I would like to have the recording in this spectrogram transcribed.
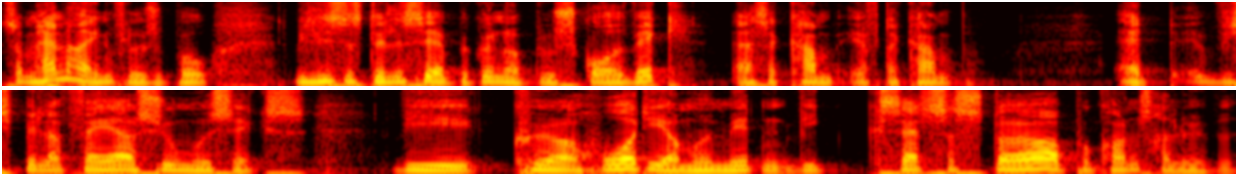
som han har indflydelse på, vi lige så stille ser begynder at blive skåret væk, altså kamp efter kamp. At øh, vi spiller færre 7 mod 6. Vi kører hurtigere mod midten. Vi satser større på kontraløbet.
